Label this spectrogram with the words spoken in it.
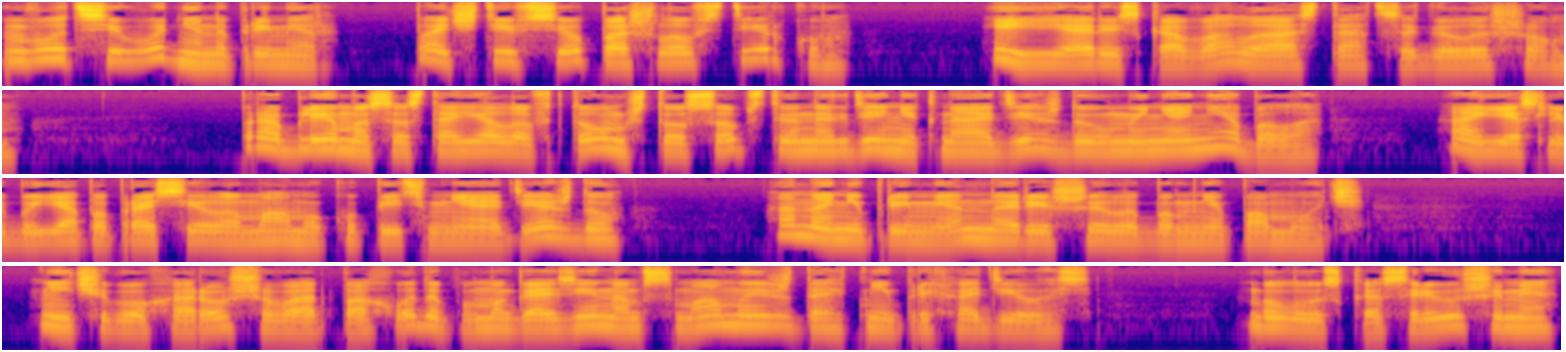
Вот сегодня, например, почти все пошло в стирку, и я рисковала остаться голышом. Проблема состояла в том, что собственных денег на одежду у меня не было, а если бы я попросила маму купить мне одежду, она непременно решила бы мне помочь. Ничего хорошего от похода по магазинам с мамой ждать не приходилось. Блузка с рюшами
